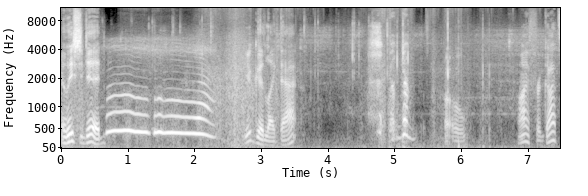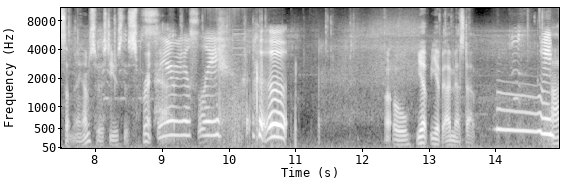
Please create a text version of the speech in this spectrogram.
At least you did. Ooh. You're good like that. Uh-oh. I forgot something. I'm supposed to use the sprint. Seriously? Uh-oh. Yep, yep, I messed up. we I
